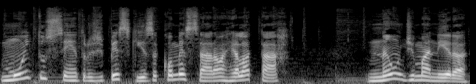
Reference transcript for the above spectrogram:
muitos centros de pesquisa começaram a relatar, não de maneira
